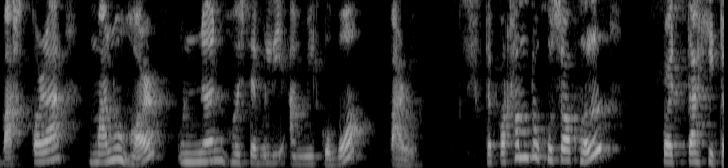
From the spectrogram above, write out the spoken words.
বাস কৰা মানুহৰ উন্নয়ন হৈছে বুলি আমি ক'ব পাৰোঁ। প্ৰথমটো সূচক হ'ল প্ৰত্যাশিত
